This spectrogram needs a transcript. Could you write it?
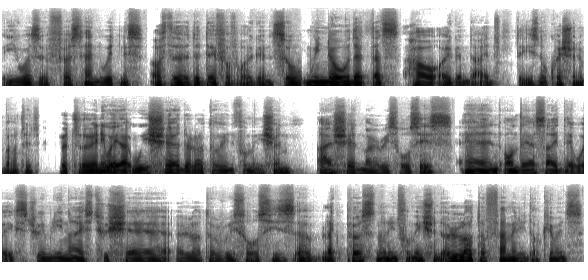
he was a first-hand witness of the the death of Eugen. So we know that that's how Eugen died. There is no question about it. But uh, anyway uh, we shared a lot of information. I shared my resources, and on their side, they were extremely nice to share a lot of resources, uh, like personal information, a lot of family documents,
